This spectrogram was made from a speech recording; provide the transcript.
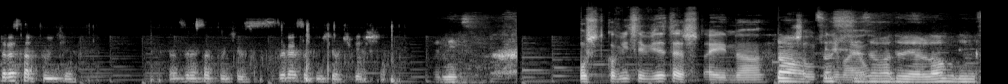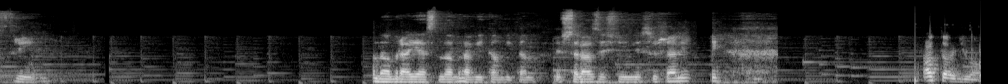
zrestartujcie. Zrestartujcie, zresetujcie odświeżcie. Nic. Użytkownicy widzę też tutaj na No, czołcie coś nie się mają. załaduje. Loading stream. Dobra, jest, dobra, witam, witam. Jeszcze raz, jeśli nie słyszeli. O to chodziło.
